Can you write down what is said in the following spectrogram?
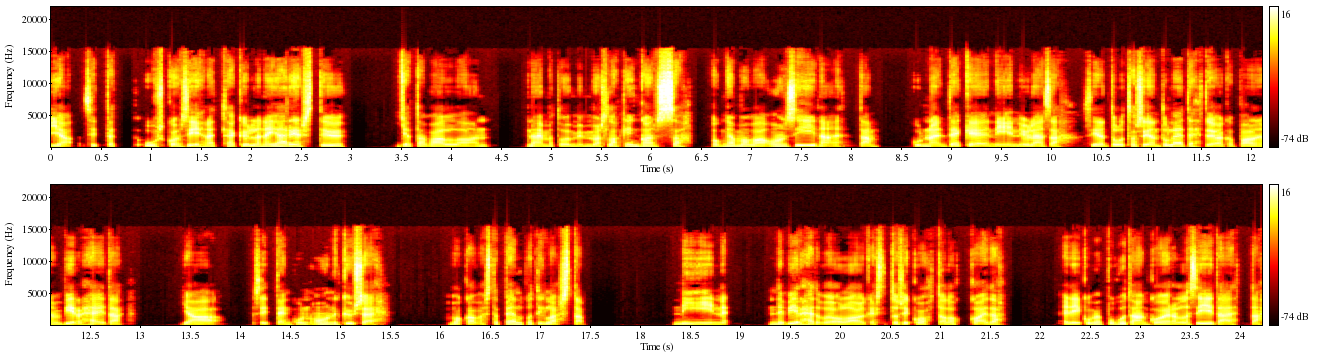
ja sitten uskon siihen, että kyllä ne järjestyy ja tavallaan näin mä toimin myös lakin kanssa. Ongelma vaan on siinä, että kun näin tekee, niin yleensä siinä tosiaan tulee tehtyä aika paljon virheitä ja sitten kun on kyse vakavasta pelkotilasta, niin ne virheet voi olla oikeasti tosi kohtalokkaita. Eli kun me puhutaan koiralla siitä, että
